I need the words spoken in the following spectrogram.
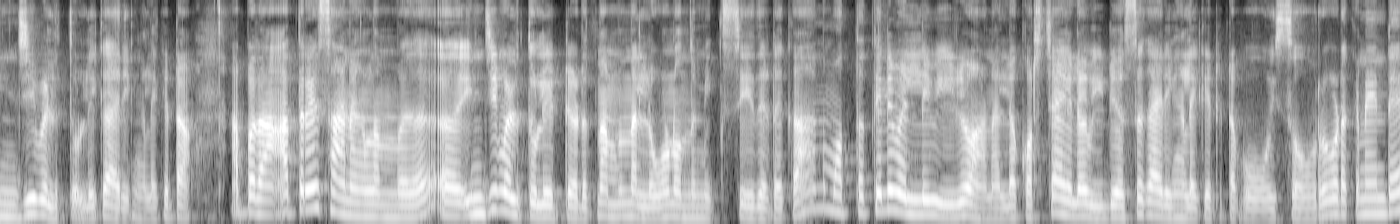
ഇഞ്ചി വെളുത്തുള്ളി കാര്യങ്ങൾ കേട്ടോ. അപ്പോൾ അതാ അത്രയും സാധനങ്ങൾ നമ്മൾ ഇഞ്ചി വെളുത്തുള്ളി ഇട്ടെടുത്ത് നമ്മൾ നല്ലോണം ഒന്ന് മിക്സ് ചെയ്തെടുക്കുക. അത് മൊത്തത്തിൽ വെള്ളി വീഴുവാണല്ലോ. കുറച്ചായാലോ വീഡിയോസ് കാര്യങ്ങളൊക്കെ ഇട്ടിട്ട് വോയിസ് ഓവർ കൊടുക്കണേന്റെ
